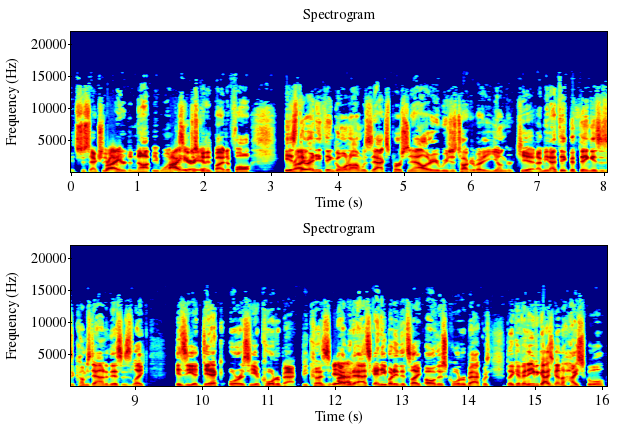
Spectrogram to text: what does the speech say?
It's just actually right. weird to not be one. I hear you just get it by default. Is right. there anything going on with Zach's personality, or are we just talking about a younger kid? I mean, I think the thing is, is it comes down to this: is like, is he a dick or is he a quarterback? Because yeah. I would ask anybody that's like, oh, this quarterback was like, have any of you guys gone to high school?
